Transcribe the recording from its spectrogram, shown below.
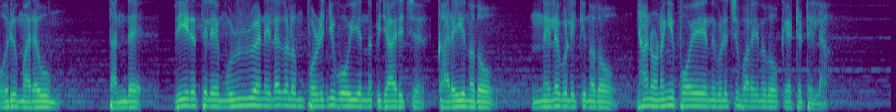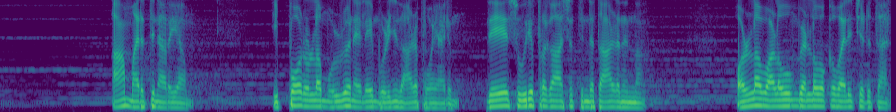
ഒരു മരവും തന്റെ ശരീരത്തിലെ മുഴുവൻ ഇലകളും പൊഴിഞ്ഞുപോയി എന്ന് വിചാരിച്ച് കരയുന്നതോ നിലവിളിക്കുന്നതോ ഞാൻ ഉണങ്ങിപ്പോയേ എന്ന് വിളിച്ചു പറയുന്നതോ കേട്ടിട്ടില്ല. ആ മരത്തിനറിയാം. ഇപ്പോഴുള്ള മുഴുവൻ ഇലയും ഒഴിഞ്ഞു താഴെ പോയാലും ഇതേ സൂര്യപ്രകാശത്തിന്റെ താഴെ നിന്ന് ഉള്ള വളവും വെള്ളവും വലിച്ചെടുത്താൽ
